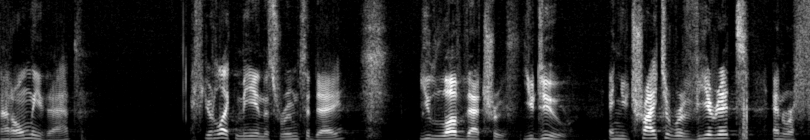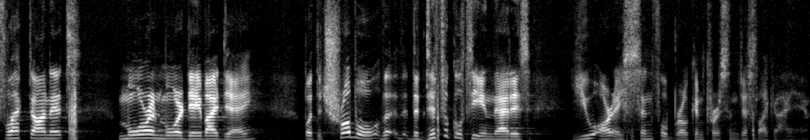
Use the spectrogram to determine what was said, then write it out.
Not only that, if you're like me in this room today, you love that truth. You do. And you try to revere it and reflect on it more and more day by day. But the trouble, the, the difficulty in that is you are a sinful, broken person just like I am.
